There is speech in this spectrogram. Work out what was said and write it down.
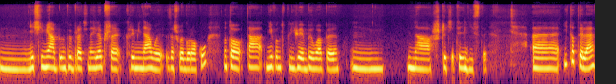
mm, jeśli miałabym wybrać najlepsze kryminały zeszłego roku, no to ta niewątpliwie byłaby mm, na szczycie tej listy. E, I to tyle.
